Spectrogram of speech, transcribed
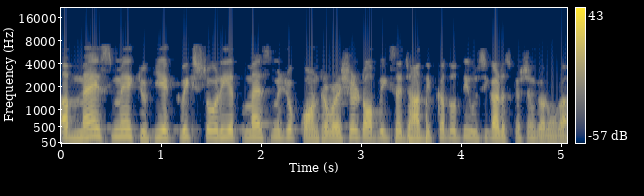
अब मैं इसमें, क्योंकि ये क्विक स्टोरी है तो मैं इसमें जो कॉन्ट्रोवर्शियल टॉपिक्स है, जहाँ दिक्कत होती है, उसी का डिस्कशन करूँगा।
